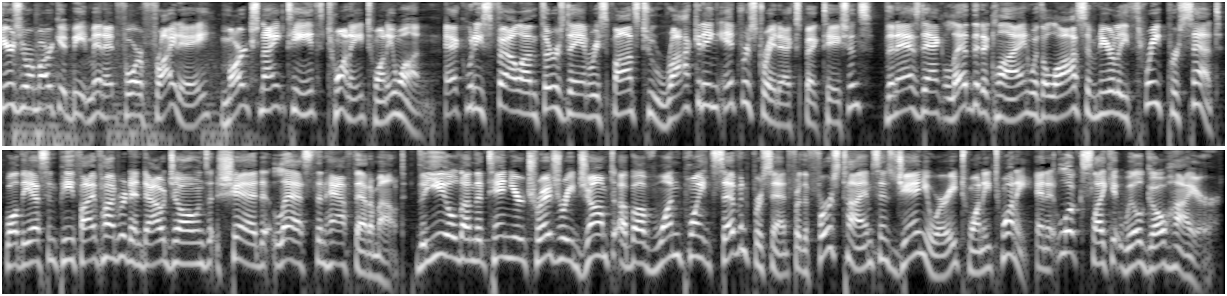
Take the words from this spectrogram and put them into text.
Here's your market beat minute for Friday, March 19th, 2021. Equities fell on Thursday in response to rocketing interest rate expectations. The Nasdaq led the decline with a loss of nearly 3%, while the S&P 500 and Dow Jones shed less than half that amount. The yield on the 10-year Treasury jumped above 1.7% for the first time since January 2020, and it looks like it will go higher.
